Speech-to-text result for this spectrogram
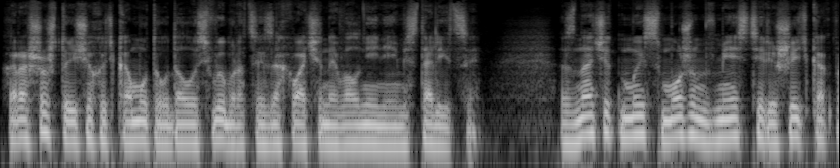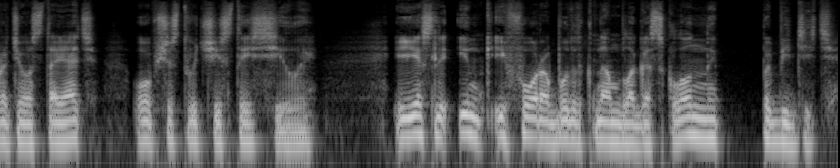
Хорошо, что еще хоть кому-то удалось выбраться из захваченной волнениями столицы. Значит, мы сможем вместе решить, как противостоять обществу чистой силы. И если Инк и Фора будут к нам благосклонны, победить.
